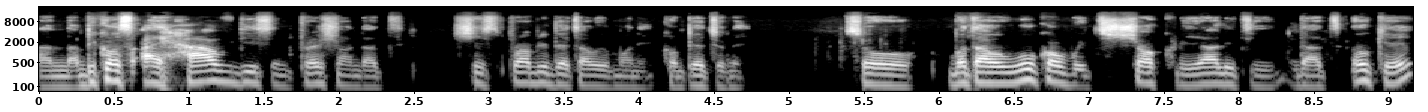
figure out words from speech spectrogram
And uh, because I have this impression that she's probably better with money compared to me. So, but I woke up with shock reality that, okay,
